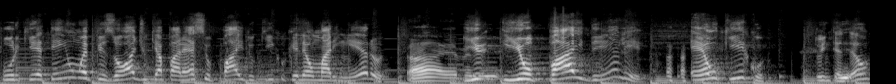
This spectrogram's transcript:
Porque tem um episódio que aparece o pai do Kiko, que ele é um marinheiro, ah, é verdade. e, e o pai dele é o Kiko. Tu entendeu?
